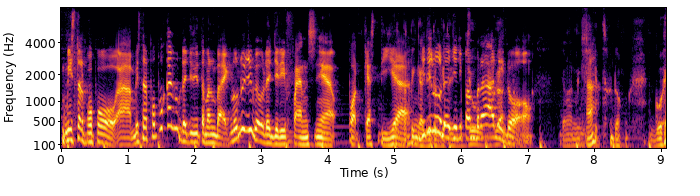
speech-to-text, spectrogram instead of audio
Mr. Popo ah Mr. Popo kan udah jadi teman baik lu, lu juga udah jadi fansnya podcast dia Tapi nggak jadi lu udah gitu-gitu jadi pemberani juga dong Jangan Hah? gitu dong. Gue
